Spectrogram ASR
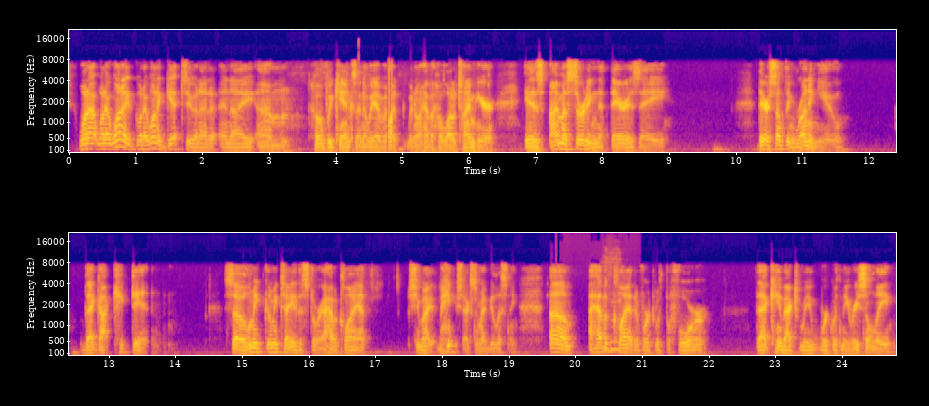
what I what I want to what I want to get to, and I and I um, hope we can because I know we have a, we don't have a whole lot of time here. Is I'm asserting that there is a there is something running you that got kicked in. So let me let me tell you the story. I have a client. She might be, she actually might be listening. Um, I have a mm-hmm. client I've worked with before that came back to me work with me recently.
